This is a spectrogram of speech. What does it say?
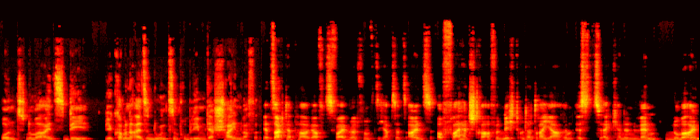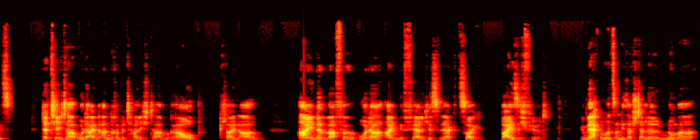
und Nummer 1b. Wir kommen also nun zum Problem der Scheinwaffe. Jetzt sagt der Paragraph 250 Absatz 1, auf Freiheitsstrafe nicht unter drei Jahren ist zu erkennen, wenn Nummer 1 der Täter oder ein anderer Beteiligter am Raub (a) eine Waffe oder ein gefährliches Werkzeug bei sich führt. Wir merken uns an dieser Stelle Nummer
